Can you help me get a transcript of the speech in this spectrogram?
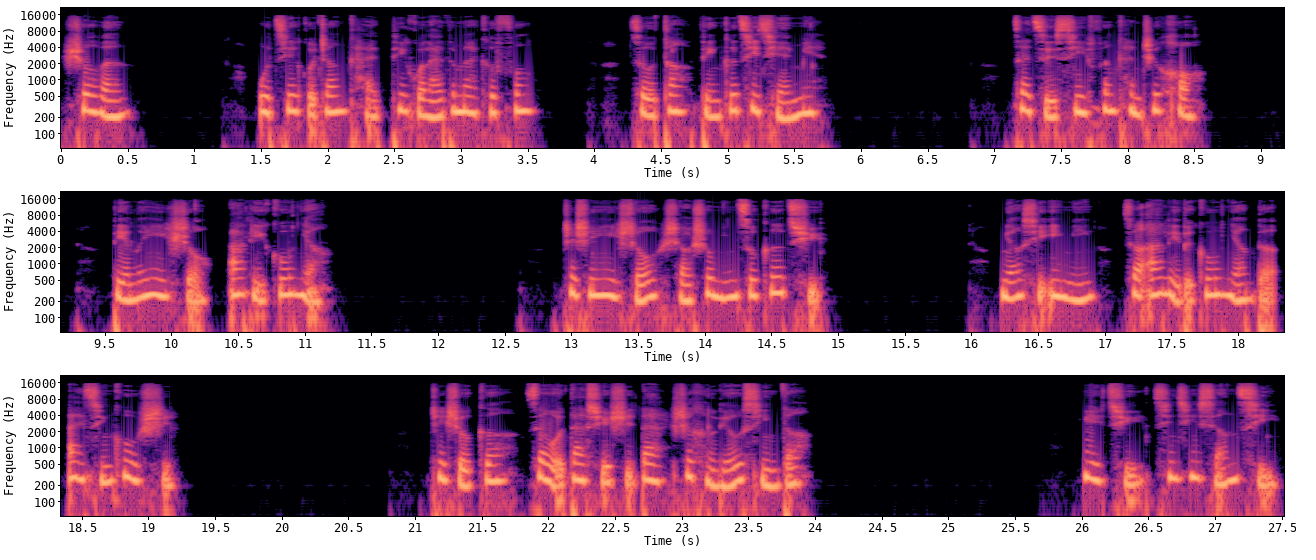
说完，我接过张凯递过来的麦克风。走到点歌器前面，在仔细翻看之后，点了一首《阿里姑娘》。这是一首少数民族歌曲，描写一名叫阿里的姑娘的爱情故事。这首歌在我大学时代是很流行的。乐曲轻轻响起，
